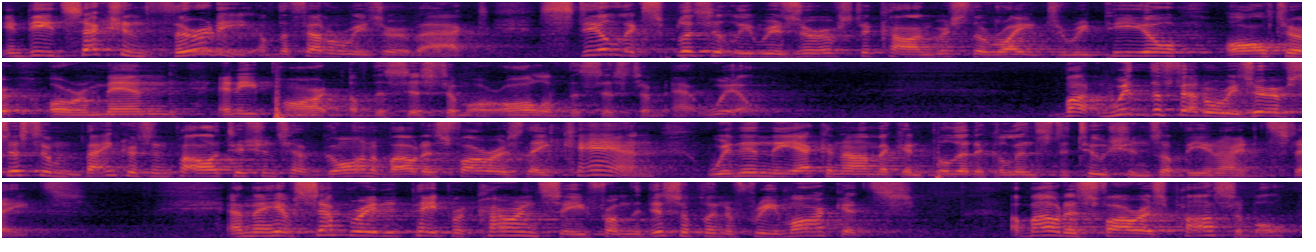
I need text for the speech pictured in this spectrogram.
Indeed, Section 30 of the Federal Reserve Act still explicitly reserves to Congress the right to repeal, alter, or amend any part of the system or all of the system at will. But with the Federal Reserve System, bankers and politicians have gone about as far as they can within the economic and political institutions of the United States. And they have separated paper currency from the discipline of free markets about as far as possible,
